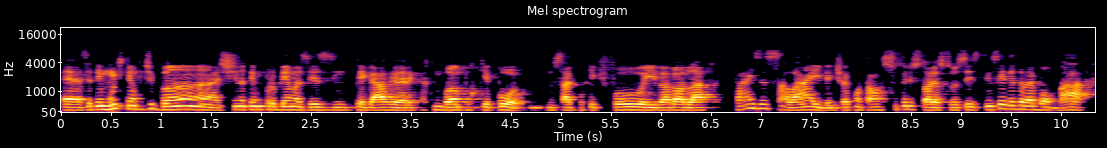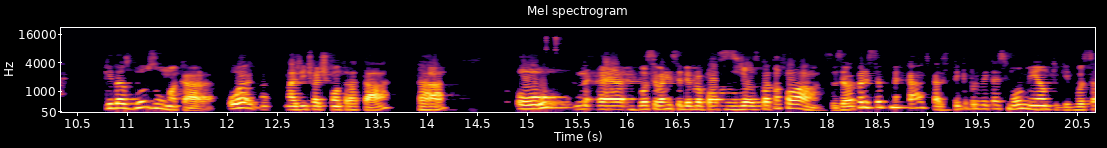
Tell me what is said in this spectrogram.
é, você tem muito tempo de ban, a China tem um problema, às vezes, em pegar a galera que tá com ban, porque, pô, não sabe por que que foi, blá, blá, blá. Faz essa live, a gente vai contar uma super história sua, vocês têm certeza que vai bombar. Que das duas, uma, cara. Ou a gente vai te contratar, tá? Ou é, você vai receber propostas de outras plataformas. Você vai aparecer pro mercado, cara. Você tem que aproveitar esse momento, que você,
